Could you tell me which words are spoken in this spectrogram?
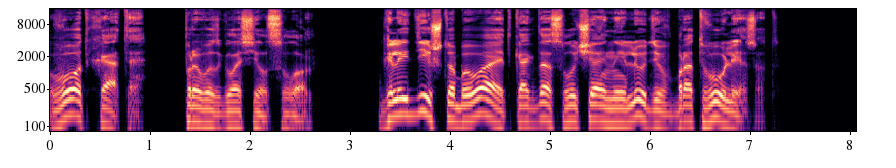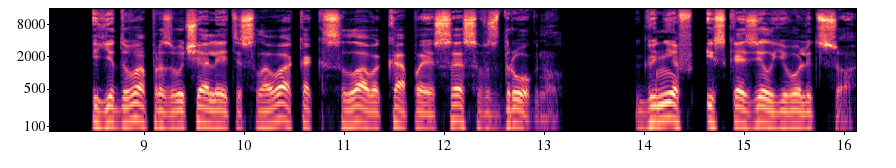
«Вот хата», — провозгласил слон. «Гляди, что бывает, когда случайные люди в братву лезут». Едва прозвучали эти слова, как слава КПСС вздрогнул. Гнев исказил его лицо.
